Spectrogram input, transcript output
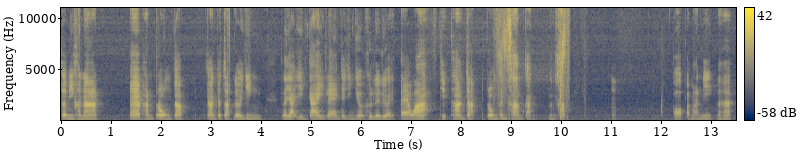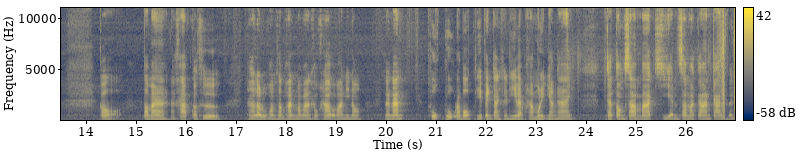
จะมีขนาดแปรผันตรงกับการกระจัดเลยยิ่ง ระยะยิ่งไกลแรงจะยิ่งเยอะขึ้นเรื่อย ๆ แต่ว่าทิศทางจะตรงกันข้ามกันนะครับ ก็ประมาณนี้นะฮะก็ต่อมานะครับก็คือ ถ้าเรารู้ความสัมพันธ์ประมาณคร่าวๆประมาณนี้เนาะดังนั้นทุกทุกระบบที่เป็นการเคลื่อนที่แบบฮาร์โมนิกอย่างง่าย จะต้องสามารถเขียนสมการการเคลื่อน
